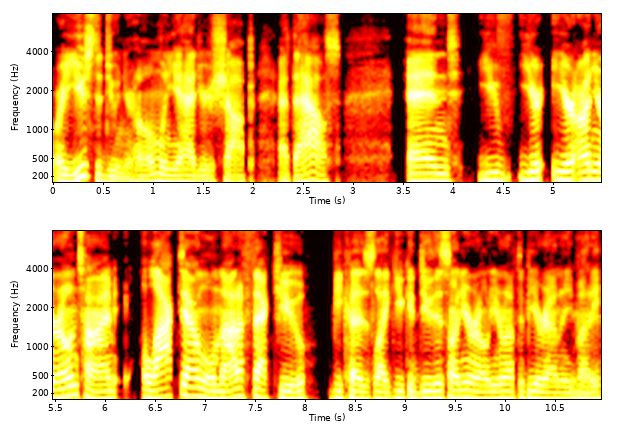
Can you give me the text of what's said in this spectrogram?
or you used to do in your home when you had your shop at the house and you've you're you're on your own time lockdown will not affect you because like you can do this on your own you don't have to be around anybody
